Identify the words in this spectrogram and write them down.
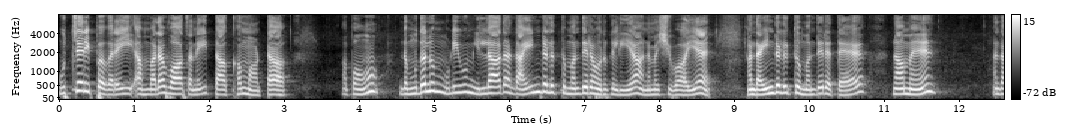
உச்சரிப்பவரை அம்மலவாசனை தாக்க மாட்டா. அப்போ இந்த முதலும் முடிவும் இல்லாத அந்த ஐந்தெழுத்து மந்திரம் இருக்கு இல்லையா நம சிவாய அந்த ஐந்தெழுத்து மந்திரத்தை நாம் அந்த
